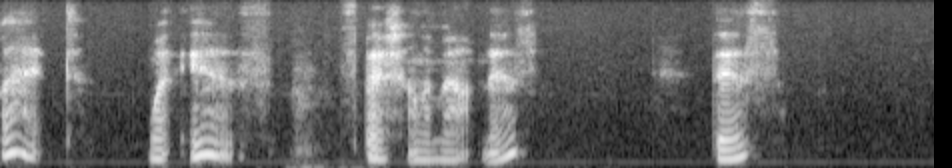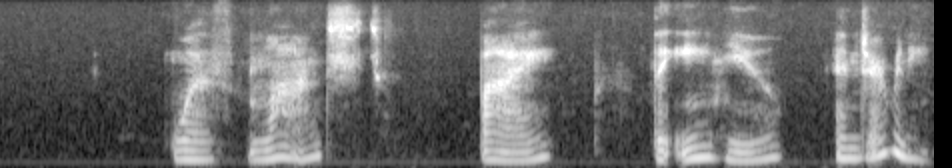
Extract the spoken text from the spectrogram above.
But what is special about this? This was launched by the EU and Germany.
